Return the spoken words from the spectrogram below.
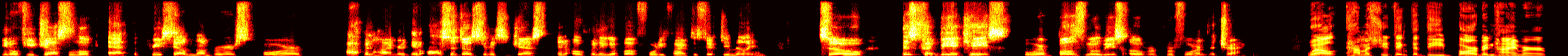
you know, if you just look at the pre-sale numbers for Oppenheimer, it also does sort of suggest an opening above 45 to 50 million. So this could be a case where both movies overperform the tracking. Well, how much do you think that the Barbenheimer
